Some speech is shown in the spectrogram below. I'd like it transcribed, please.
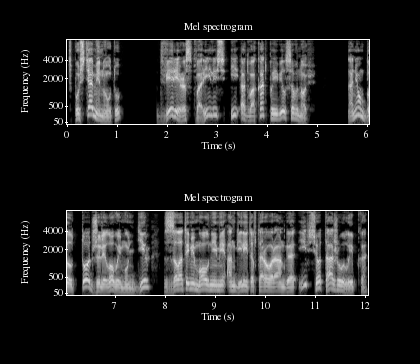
Спустя минуту двери растворились, и адвокат появился вновь. На нем был тот же лиловый мундир с золотыми молниями ангелита второго ранга и все та же улыбка.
